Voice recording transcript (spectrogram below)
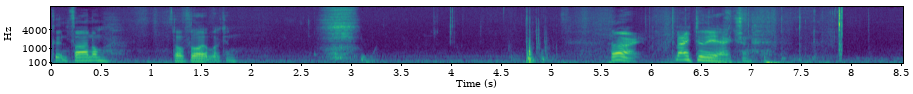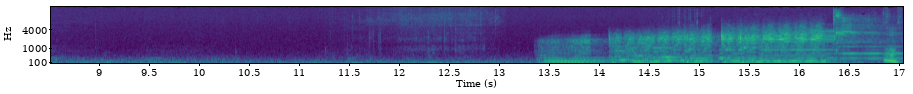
couldn't find them. Don't feel like looking. All right, back to the action. Oh,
